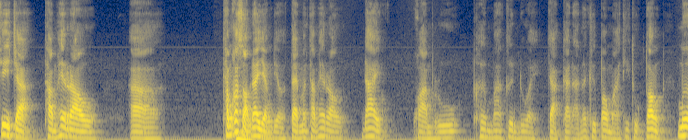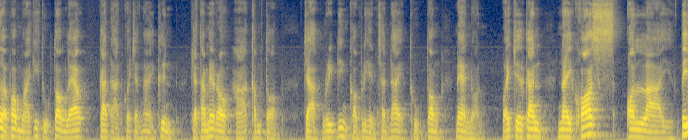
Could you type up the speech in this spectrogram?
ที่จะทำให้เราทำข้อสอบได้อย่างเดียว แต่มันทำให้เราได้ความรู้เพิ่มมากขึ้นด้วย จากการอ่านนั่นคือเป้าหมายที่ถูกต้อง เมื่อเป้าหมายที่ถูกต้องแล้ว การอ่านก็จะง่ายขึ้น จะทำให้เราหาคำตอบจาก reading comprehension ได้ถูกต้องแน่นอน ไว้เจอกันในคอร์สออนไลน์ ตี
